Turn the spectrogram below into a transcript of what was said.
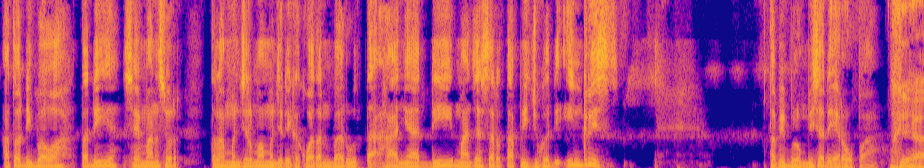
atau di bawah tadi ya Sheikh Mansur telah menjelma menjadi kekuatan baru tak hanya di Manchester tapi juga di Inggris. Tapi belum bisa di Eropa. Iya.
